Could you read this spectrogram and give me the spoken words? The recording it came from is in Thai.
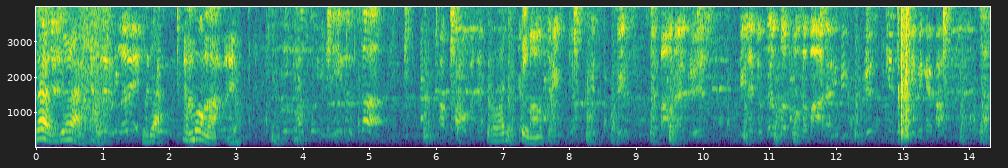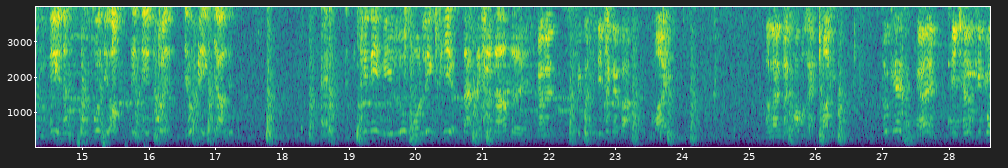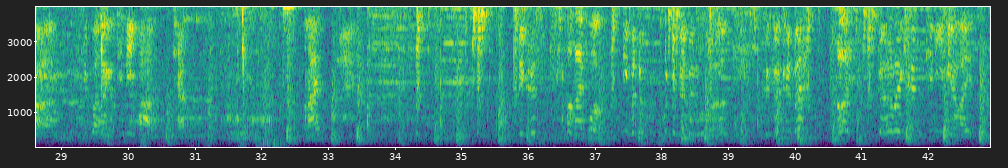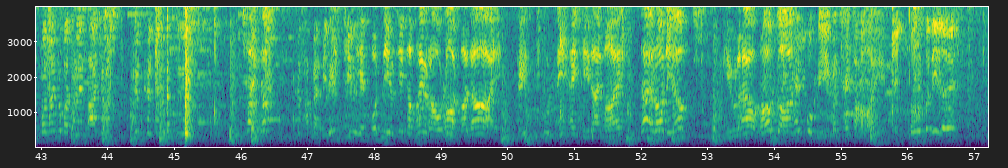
เลิกจริงเหรอจริงด้วยมะม่วงเหรอร้อนเป่งเบานะคริสนี่แหละจุดเริ่มต้นโรคระบาด ดียวที่ทำให้เรารอดมาได้ คริสหมุนนี้ให้ทีได้ไหม ได้รอเดี๋ยวหิวแล้วรอก่อน ให้พวกนี้มันใช้ทำอะไรไอ้ตูนมานี่เลย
